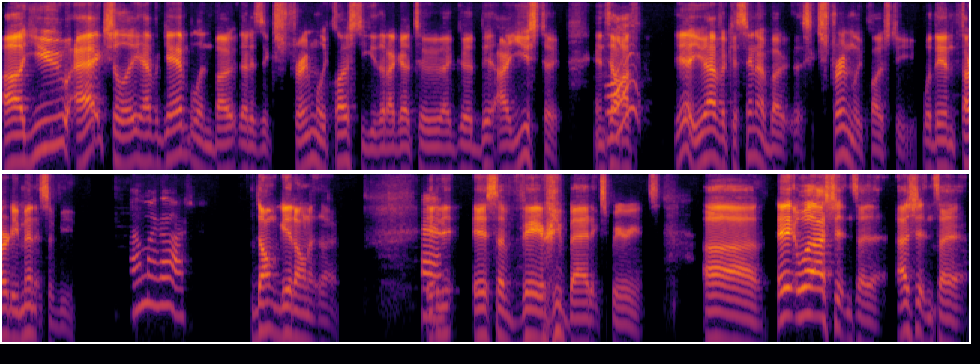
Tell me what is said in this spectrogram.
Uh, you actually have a gambling boat that is extremely close to you that I go to a good bit. I used to until I, yeah, you have a casino boat that's extremely close to you within 30 minutes of you. Oh my gosh. Don't get on it though. Uh, It, it's a very bad experience. Uh, it, well, I shouldn't say that. I shouldn't say that.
